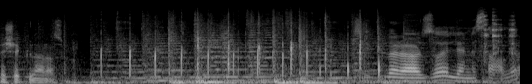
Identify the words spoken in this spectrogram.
Teşekkürler Azim. Teşekkürler Arzu. Ellerine sağlık.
